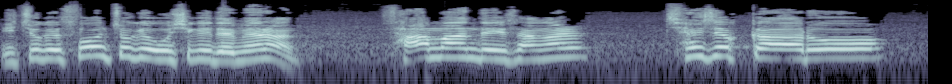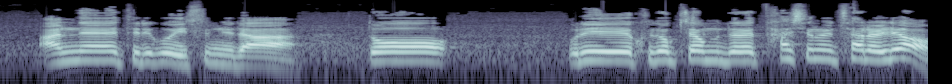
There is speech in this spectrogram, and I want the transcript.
이쪽에 수원 쪽에 오시게 되면 4만 대 이상을 최저가로 안내해 드리고 있습니다. 또 우리 구독자분들 타시는 차를요.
